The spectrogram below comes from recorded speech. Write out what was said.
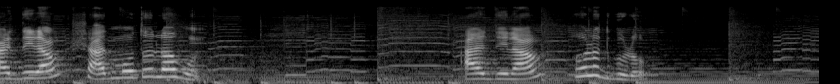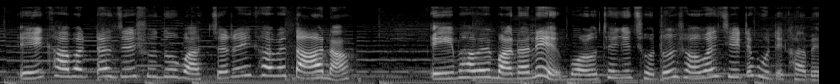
আর দিলাম স্বাদ মতো লবণ। আর দিলাম হলুদ গুঁড়ো। এই খাবারটা যে শুধু বাচ্চারাই খাবে তা না, এইভাবে বানালে বড় থেকে ছোট সবাই চেটে ফুটে খাবে।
